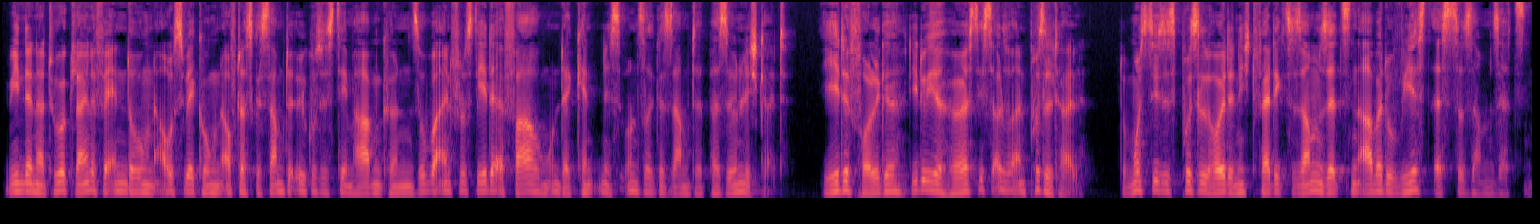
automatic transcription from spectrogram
Wie in der Natur kleine Veränderungen Auswirkungen auf das gesamte Ökosystem haben können, so beeinflusst jede Erfahrung und Erkenntnis unsere gesamte Persönlichkeit. Jede Folge, die du hier hörst, ist also ein Puzzleteil. Du musst dieses Puzzle heute nicht fertig zusammensetzen, aber du wirst es zusammensetzen.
